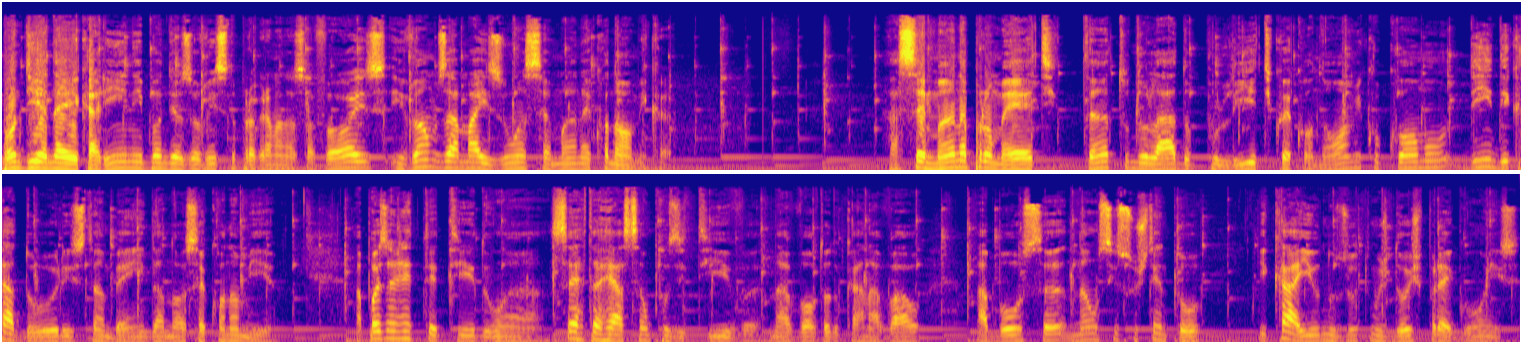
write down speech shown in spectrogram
Bom dia, Ney e Karine, bom dia aos ouvintes do programa Nossa Voz e vamos a mais uma semana econômica. A semana promete tanto do lado político econômico como de indicadores também da nossa economia. Após a gente ter tido uma certa reação positiva na volta do carnaval, a bolsa não se sustentou e caiu nos últimos dois pregões,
